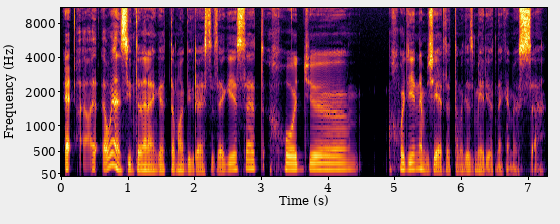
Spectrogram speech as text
e, olyan szinten elengedtem addigra ezt az egészet, hogy, uh, hogy én nem is értettem, hogy ez miért jött nekem össze.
